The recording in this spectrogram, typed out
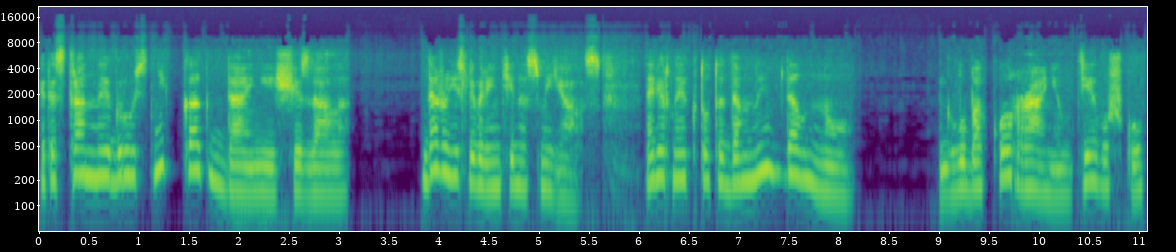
Эта странная грусть никогда не исчезала, даже если Валентина смеялась. Наверное, кто-то давным-давно глубоко ранил девушку,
